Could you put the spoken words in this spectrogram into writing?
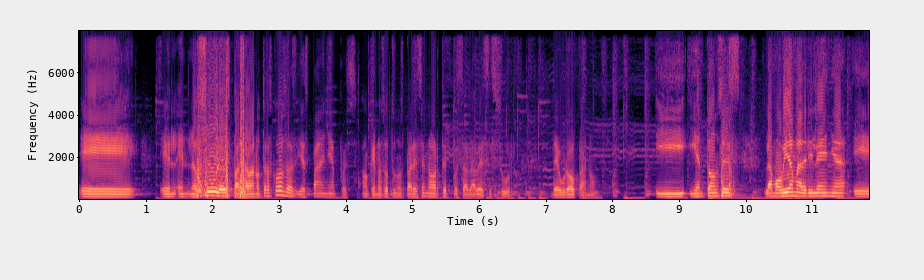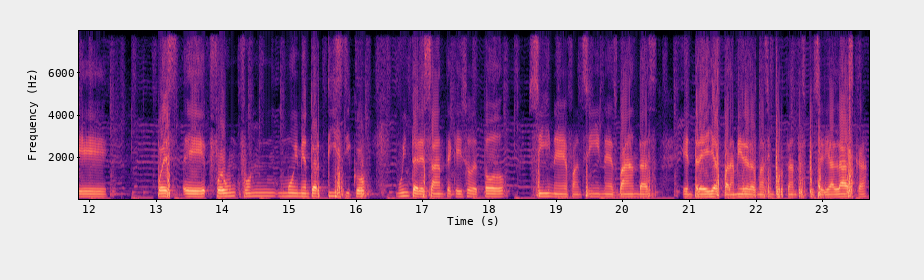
en, los sures pasaban otras cosas y España, pues, aunque a nosotros nos parece norte, pues a la vez es sur de Europa, ¿no? Y, entonces la movida madrileña, pues fue, un, fue un movimiento artístico muy interesante que hizo de todo, cine, fanzines, bandas, entre ellas para mí de las más importantes pues sería Alaska,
